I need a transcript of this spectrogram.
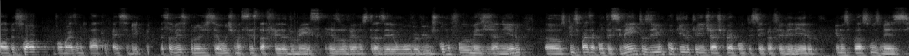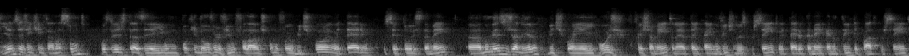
Fala pessoal, vou mais um papo SBQ. Dessa vez por hoje, ser a última sexta-feira do mês, resolvemos trazer um overview de como foi o mês de janeiro, uh, os principais acontecimentos e um pouquinho do que a gente acha que vai acontecer para fevereiro e nos próximos meses. E antes de a gente entrar no assunto, gostaria de trazer aí um pouquinho do overview, falar de como foi o Bitcoin, o Ethereum, os setores também. Uh, no mês de janeiro, Bitcoin aí hoje fechamento, né? Tá aí caindo 22%, o Ethereum também caindo 34%.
